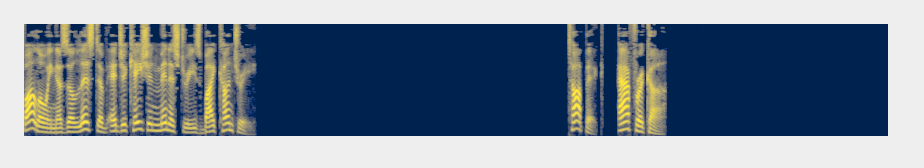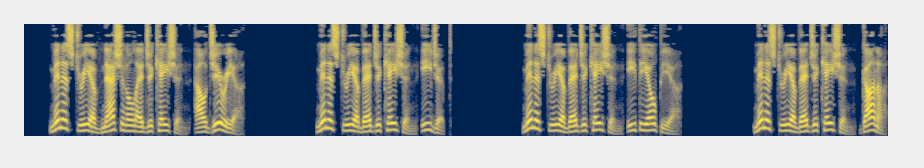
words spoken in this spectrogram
Following is a list of education ministries by country. Topic: Africa. Ministry of National Education, Algeria. Ministry of Education, Egypt. Ministry of Education, Ethiopia. Ministry of Education, Ghana.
